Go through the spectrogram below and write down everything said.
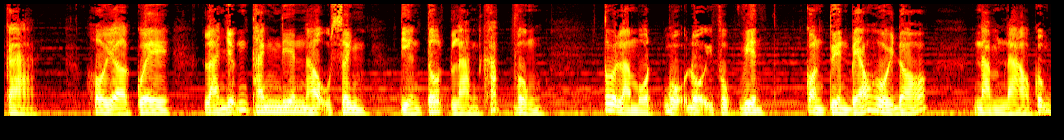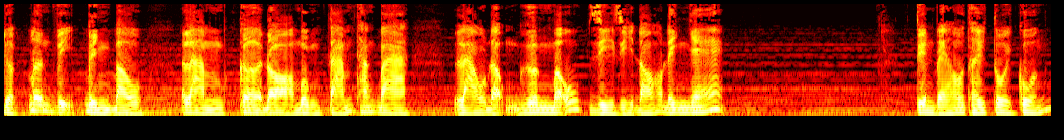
cả. Hồi ở quê là những thanh niên hậu sinh, tiếng tốt lan khắp vùng. Tôi là một bộ đội phục viên, còn Tuyền Béo hồi đó năm nào cũng được đơn vị bình bầu làm cờ đỏ mùng 8 tháng 3, lao động gương mẫu gì gì đó đấy nhé. Tuyền Béo thấy tôi cuống,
